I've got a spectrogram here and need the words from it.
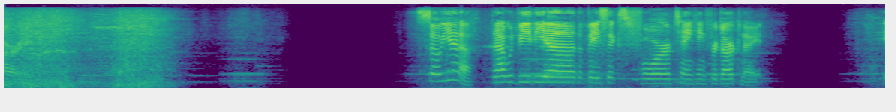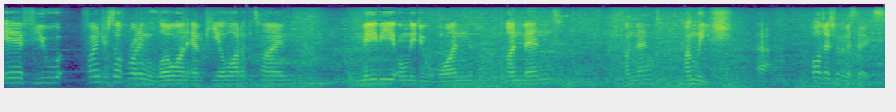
Alright. So yeah, that would be the uh, the basics for tanking for Dark Knight. If you find yourself running low on MP a lot of the time, maybe only do one unmend, unmend, unleash. Ah, apologize for the mistakes.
